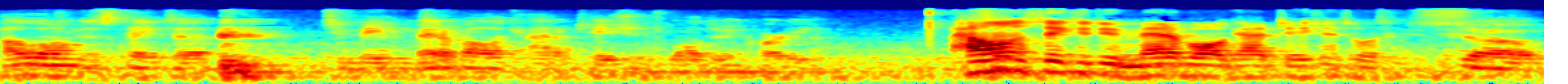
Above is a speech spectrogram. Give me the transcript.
how long does it take to to make metabolic adaptations while doing cardio? how long does it take to do metabolic adaptations? With, So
